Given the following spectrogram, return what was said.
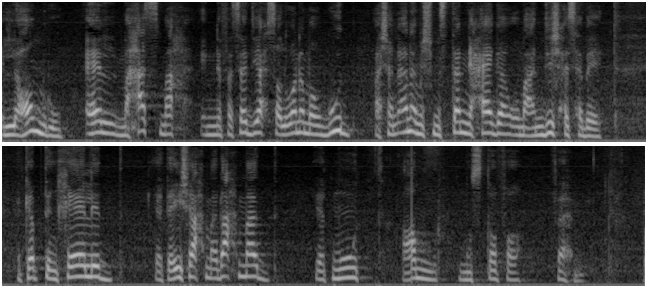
اللي عمره قال ما هسمح إن فساد يحصل وأنا موجود عشان أنا مش مستني حاجة وما عنديش حسابات. يا كابتن خالد يا تعيش أحمد أحمد يا تموت عمرو مصطفى فهمي.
